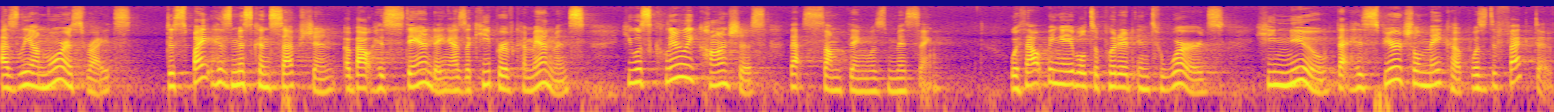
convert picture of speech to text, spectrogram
As Leon Morris writes, despite his misconception about his standing as a keeper of commandments, he was clearly conscious that something was missing. Without being able to put it into words, he knew that his spiritual makeup was defective,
